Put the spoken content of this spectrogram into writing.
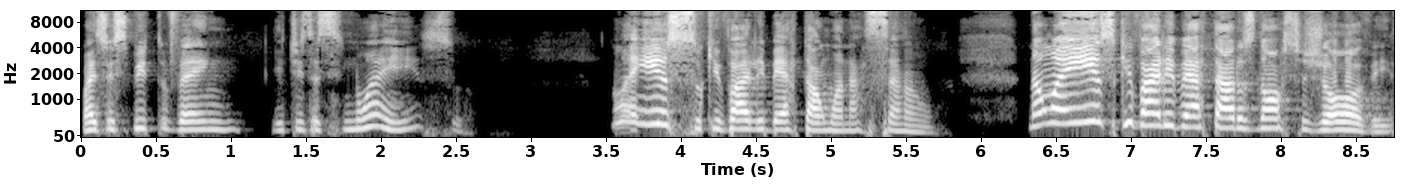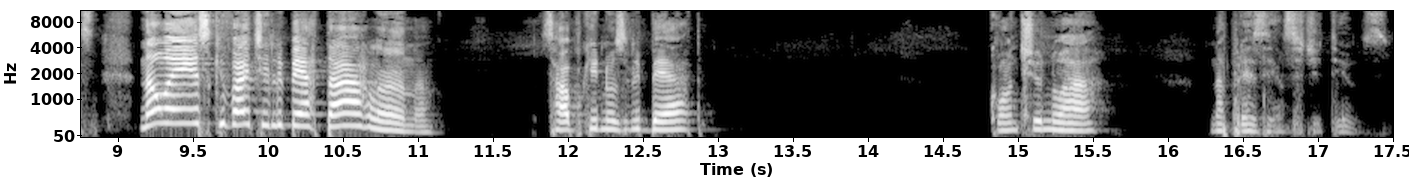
Mas o Espírito vem e diz assim: não é isso. Não é isso que vai libertar uma nação. Não é isso que vai libertar os nossos jovens. Não é isso que vai te libertar, Lana. Sabe o que nos liberta? Continuar na presença de Deus.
